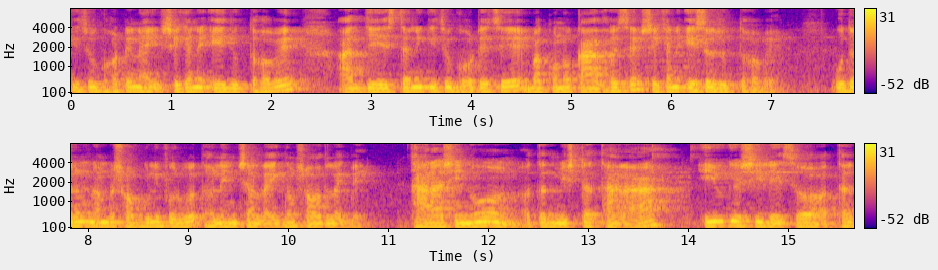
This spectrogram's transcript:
কিছু ঘটে নাই, সেখানে এ যুক্ত হবে। আর যে স্থানে কিছু ঘটেছে বা কোনো কাজ হয়েছে, সেখানে এসও যুক্ত হবে। উদাহরণ আমরা সবগুলি পড়ব, তাহলে ইনশাল্লাহ একদম সহজ লাগবে। থারা সিনুন অর্থাৎ মিস্টার থারা হিউগে শিলেস অর্থাৎ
